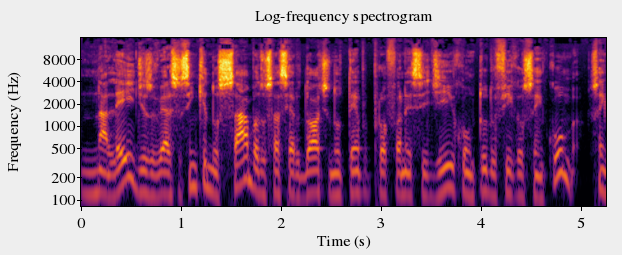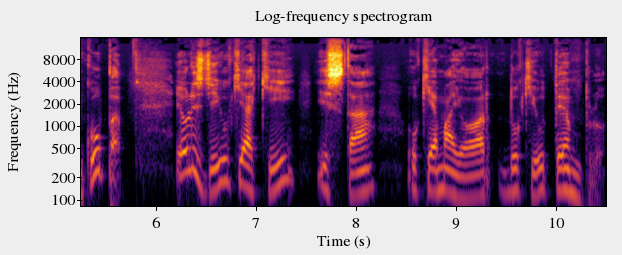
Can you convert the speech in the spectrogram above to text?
Na lei, diz o verso 5, que no sábado o sacerdote no templo profana esse dia e contudo ficam sem culpa, sem culpa. Eu lhes digo que aqui está o que é maior do que o templo.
